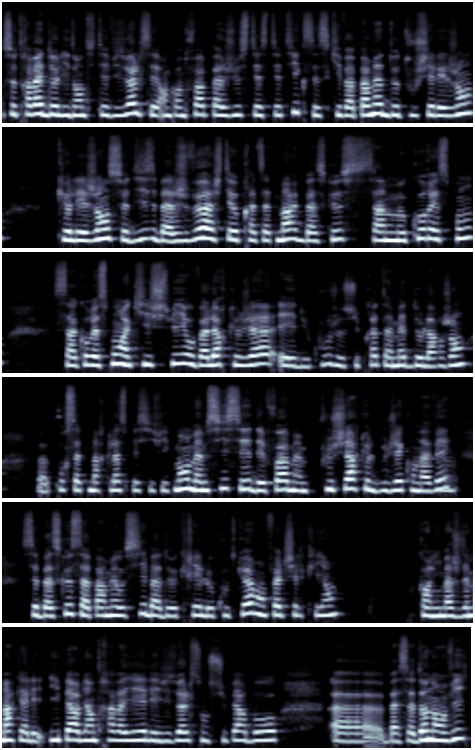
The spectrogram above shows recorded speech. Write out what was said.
ce travail de l'identité visuelle, c'est encore une fois pas juste esthétique, c'est ce qui va permettre de toucher les gens que les gens se disent bah, je veux acheter auprès de cette marque parce que ça me correspond, ça correspond à qui je suis, aux valeurs que j'ai, et du coup, je suis prête à mettre de l'argent euh, pour cette marque-là spécifiquement, même si c'est des fois même plus cher que le budget qu'on avait. Mm. C'est parce que ça permet aussi bah, de créer le coup de cœur en fait chez le client. Quand l'image de marque elle est hyper bien travaillée, les visuels sont super beaux, euh, bah, ça donne envie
